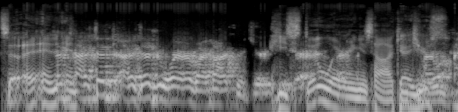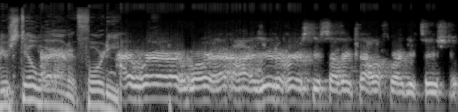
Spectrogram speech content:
So and, and I didn't. I didn't wear my hockey jersey. he's still wearing his hockey yeah. jersey. You're you're still wearing it forty. I wear, wore a uh, University of Southern California T-shirt.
